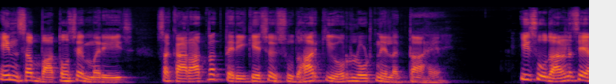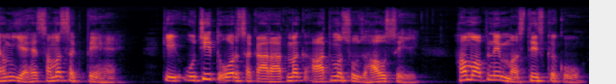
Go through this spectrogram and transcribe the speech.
इन सब बातों से मरीज़ सकारात्मक तरीके से सुधार की ओर लौटने लगता है। इस उदाहरण से हम यह समझ सकते हैं कि उचित और सकारात्मक आत्म सुझाव से हम अपने मस्तिष्क को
